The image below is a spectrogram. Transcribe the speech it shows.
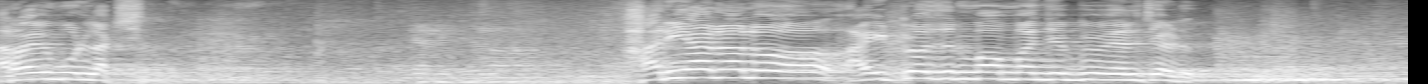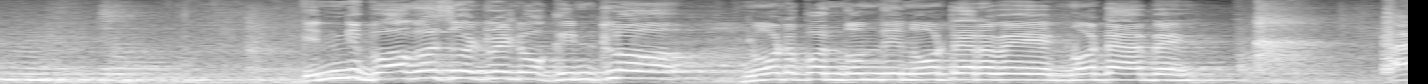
అరవై మూడు లక్షలు హర్యానాలో హైడ్రోజన్ బాంబ్ అని చెప్పి వెలిచాడు. ఎన్ని బోగస్ ఓట్లు ఒక ఇంట్లో నూట పంతొమ్మిది నూట ఇరవై నూట యాభై. ఆ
